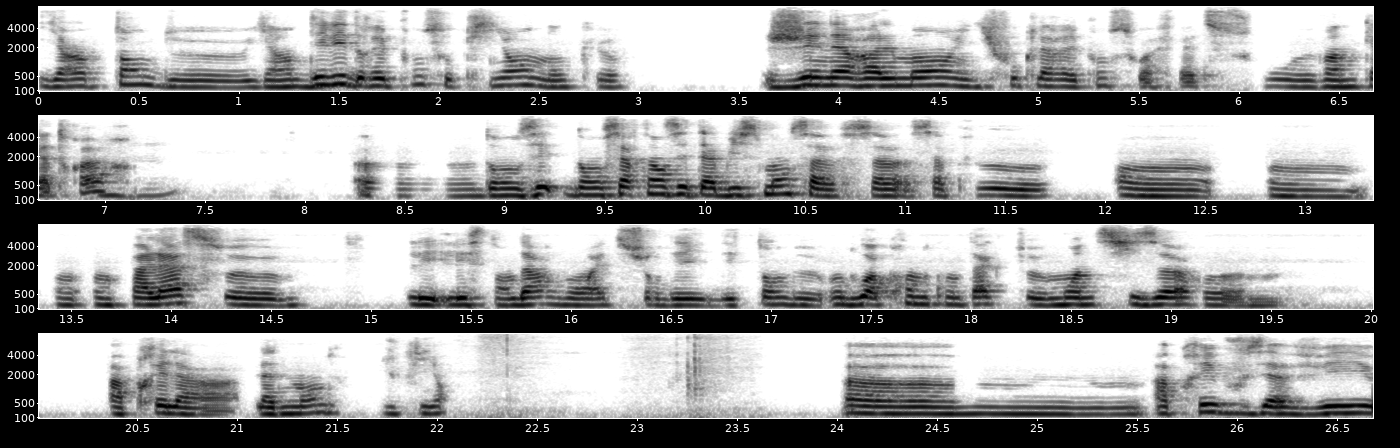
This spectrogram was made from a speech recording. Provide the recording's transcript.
il y a un temps de, il y a un délai de réponse au client. Donc euh, généralement, il faut que la réponse soit faite sous 24 heures. Mhm. dans, dans certains établissements, ça, ça, ça peut en, palace, euh, les, standards vont être sur des, temps de. On doit prendre contact moins de 6 heures euh, après la, demande du client. Euh, après, vous avez,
